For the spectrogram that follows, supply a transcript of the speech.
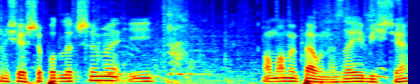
My się jeszcze podleczymy i... O, mamy pełne, zajebiście.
